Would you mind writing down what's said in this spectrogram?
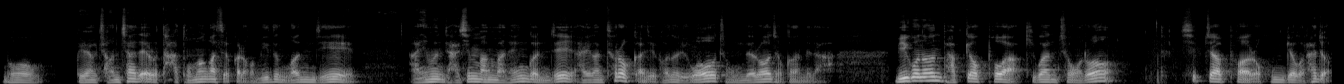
뭐 그냥 전차대로 다 도망갔을 거라고 믿은 건지 아니면 자신만만한 건지 하여간 트럭까지 거느리고 종대로 접근합니다. 미군은 박격포와 기관총으로 십자포화로 공격을 하죠.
